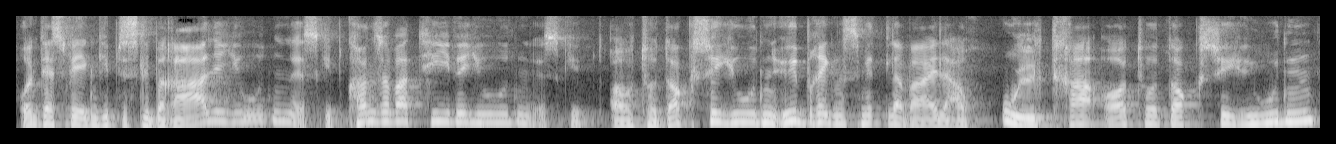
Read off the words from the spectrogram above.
Und deswegen gibt es liberale Juden, es gibt konservative Juden, es gibt orthodoxe Juden, übrigens mittlerweile auch ultraorthodoxe Juden.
